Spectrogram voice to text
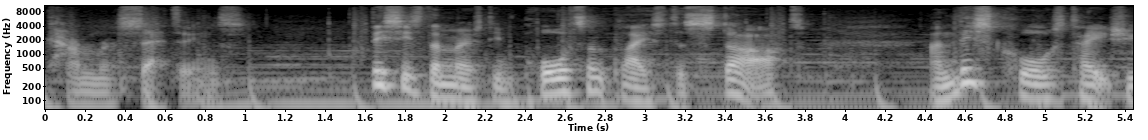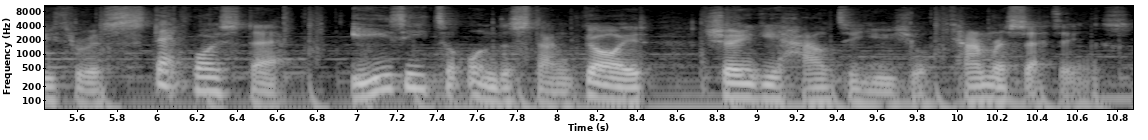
camera settings. This is the most important place to start and this course takes you through a step-by-step, easy to understand guide showing you how to use your camera settings.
